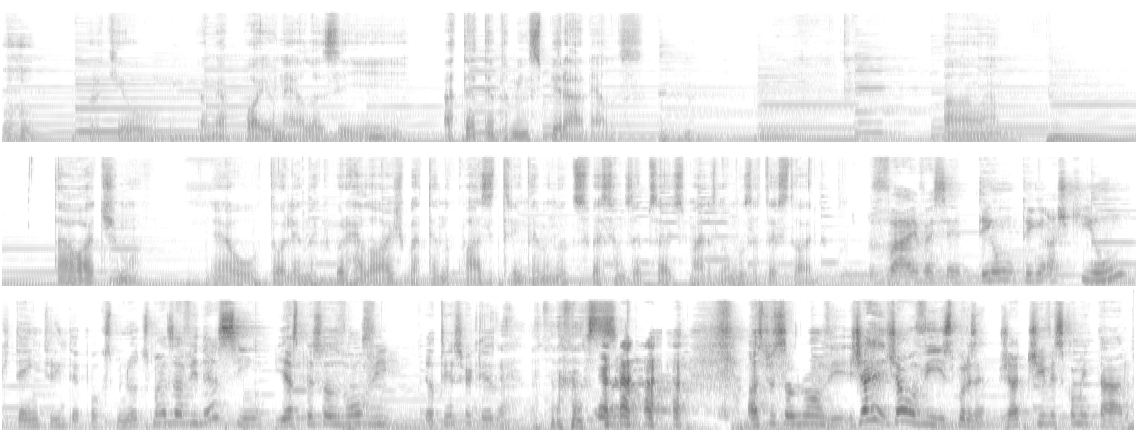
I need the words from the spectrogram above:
uhum. Porque eu, eu me apoio nelas e até tento me inspirar nelas. Né? Uh, Tá ótimo. Eu tô olhando aqui por relógio, batendo quase 30 minutos. Vai ser um dos episódios mais longos da tua história. Vai, vai ser. Tem um, tem, acho que um que tem 30 e poucos minutos, mas a vida é assim. E as pessoas vão ouvir, eu tenho certeza. É. as pessoas vão ouvir. Já, já ouvi isso, por exemplo. Já tive esse comentário.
